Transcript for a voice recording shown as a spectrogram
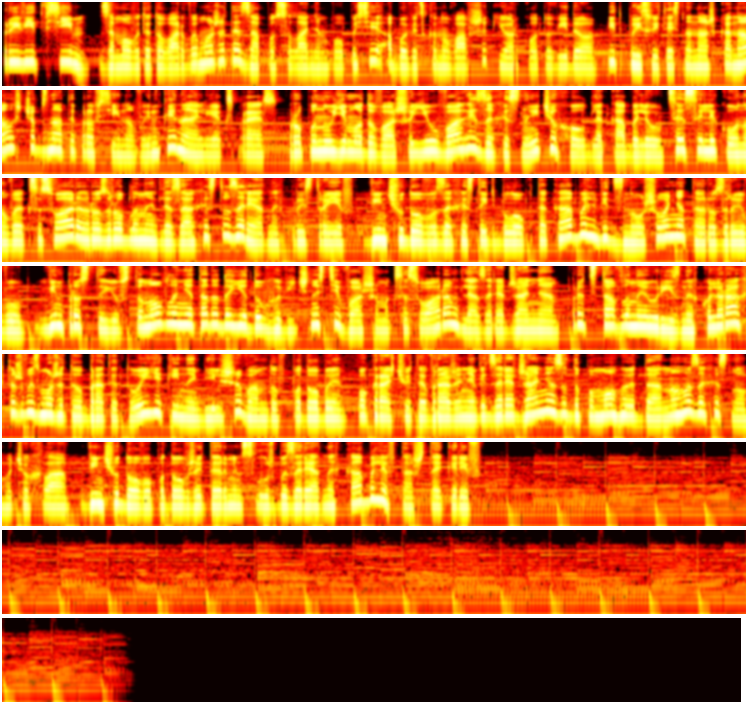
Привіт всім! Замовити товар ви можете за посиланням в описі або відсканувавши QR-код у відео. Підписуйтесь на наш канал, щоб знати про всі новинки на AliExpress. Пропонуємо до вашої уваги захисний чохол для кабелю. Це силіконовий аксесуар, розроблений для захисту зарядних пристроїв. Він чудово захистить блок та кабель від зношування та розриву. Він простий у встановленні та додає довговічності вашим аксесуарам для заряджання. Представлений у різних кольорах, тож ви зможете обрати той, який найбільше вам до вподоби. Покращуйте враження від заряджання за допомогою даного захисного чохла. Він чудово подовжить термін служби зарядних кабелів та штекерів.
